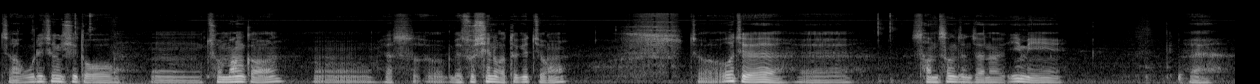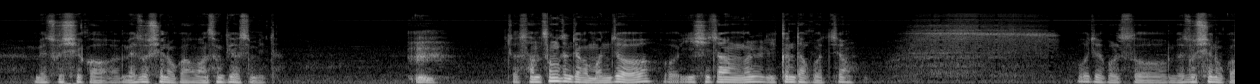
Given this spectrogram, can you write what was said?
자, 우리 증시도 어, 조만간 어, 매수 신호가 뜨겠죠. 저 어제 에, 삼성전자는 이미 에, 매수 시가 매수 신호가 완성되었습니다. 음, 자, 삼성전자가 먼저 어, 이 시장을 이끈다고 했죠. 어제 벌써 매수 신호가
